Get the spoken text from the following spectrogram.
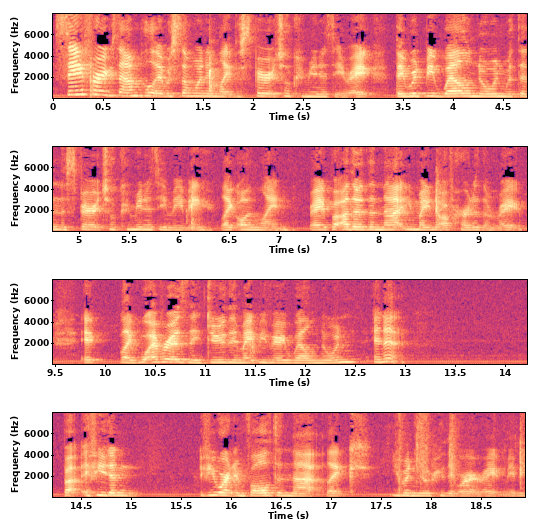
say for example it was someone in like the spiritual community right? They would be well known within the spiritual community maybe like online right? But other than that you might not have heard of them right? It like whatever it is they do they might be very well known in it. But if you didn't if you weren't involved in that like you wouldn't know who they were right? Maybe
